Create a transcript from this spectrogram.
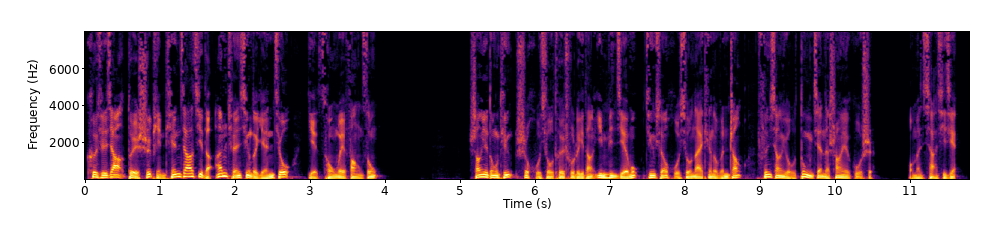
科学家对食品添加剂的安全性的研究也从未放松。商业洞听是虎嗅推出的一档音频节目，精选虎嗅耐听的文章，分享有洞见的商业故事。我们下期见。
